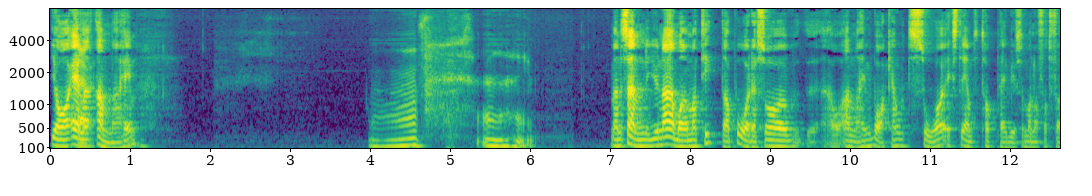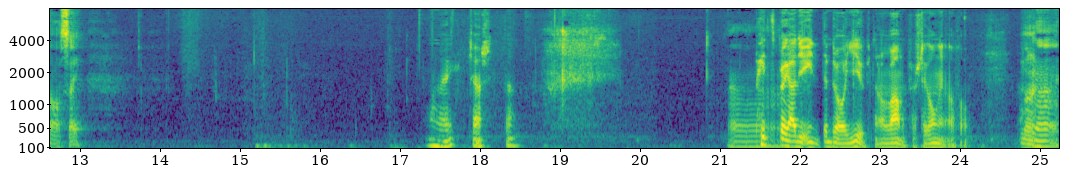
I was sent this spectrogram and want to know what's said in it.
Ja, eller Anaheim. Mm, Anaheim. Men sen ju närmare man tittar på det så, och Anaheim var kanske inte så extremt top-heavy som man har fått för sig. Nej, kanske inte. Uh, Pittsburgh hade ju inte bra djup när de vann första gången i alla fall. Nej. Nej.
